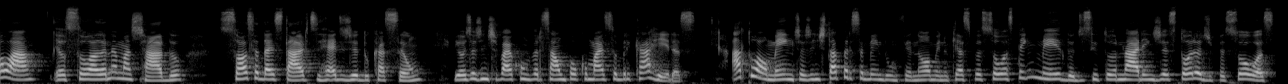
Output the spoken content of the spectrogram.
Olá, eu sou a Ana Machado, sócia da Starts, Rede de Educação, e hoje a gente vai conversar um pouco mais sobre carreiras. Atualmente, a gente está percebendo um fenômeno que as pessoas têm medo de se tornarem gestora de pessoas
